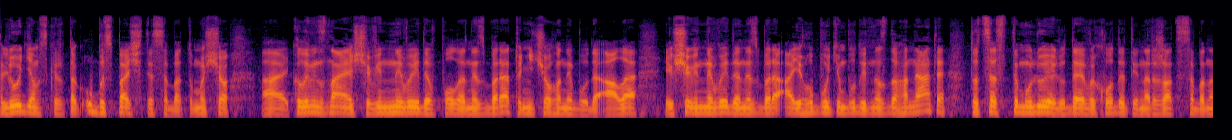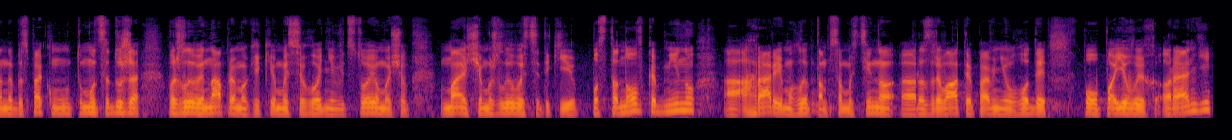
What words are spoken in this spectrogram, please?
людям, скажімо так, убезпечити себе, тому що е, коли він знає, що він не вийде в поле, не збере, то нічого не буде. Але якщо він не вийде, не збере, а його потім будуть наздоганяти, то це стимулює людей виходити і наражати себе на небезпеку. Тому це дуже важливий напрямок, який ми сьогодні відстоюємо, щоб маючи можливості такі постанов Кабміну, аграрії могли б там самостійно е, розривати певні угоди по пайових оренді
